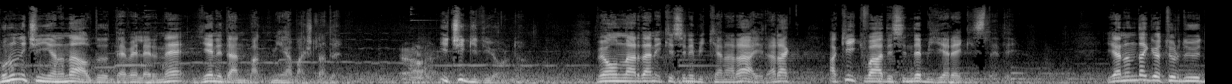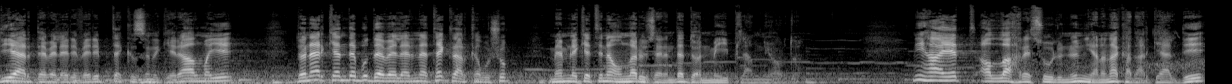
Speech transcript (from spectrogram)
bunun için yanına aldığı develerine yeniden bakmaya başladı. İçi gidiyordu ve onlardan ikisini bir kenara ayırarak Akik Vadisi'nde bir yere gizledi. Yanında götürdüğü diğer develeri verip de kızını geri almayı, dönerken de bu develerine tekrar kavuşup memleketine onlar üzerinde dönmeyi planlıyordu. Nihayet Allah Resulü'nün yanına kadar geldi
